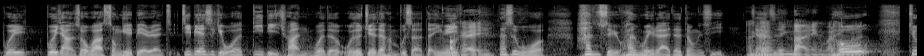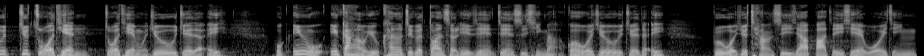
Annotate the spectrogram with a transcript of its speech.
不会不会讲说我要送给别人，即即便是给我弟弟穿，我的我都觉得很不舍得，因为那是我汗水换回来的东西，这样子。明白明白。然后就就昨天昨天我就觉得，哎，我因为我因为刚好有看到这个断舍离这件这件事情嘛，过后我就觉得，哎，不如我就尝试一下把这一些我已经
